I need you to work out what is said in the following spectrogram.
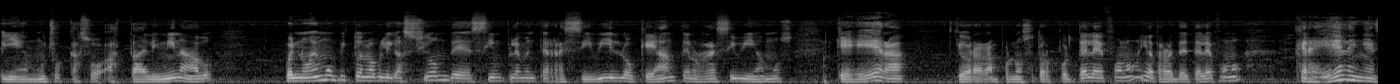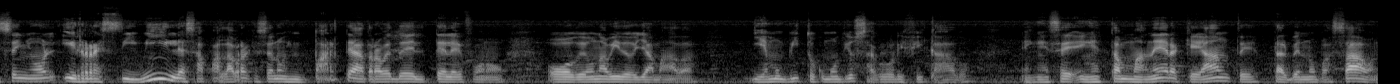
y en muchos casos hasta eliminado, pues nos hemos visto en la obligación de simplemente recibir lo que antes no recibíamos, que era que oraran por nosotros por teléfono y a través del teléfono creer en el Señor y recibir esa palabra que se nos imparte a través del teléfono o de una videollamada. Y hemos visto cómo Dios se ha glorificado en, ese, en estas maneras que antes tal vez no pasaban.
